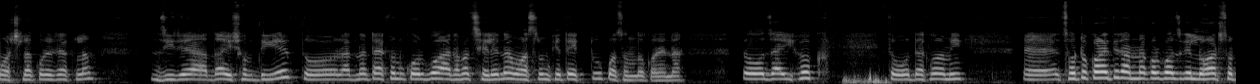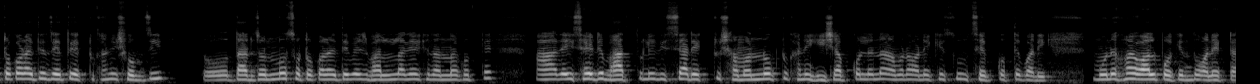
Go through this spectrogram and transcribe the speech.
মশলা করে রাখলাম, জিরে, আদা এসব দিয়ে। তো রান্নাটা এখন করব, আর আমার ছেলে না মাশরুম খেতে একটু পছন্দ করে না। তো যাই হোক, তো দেখো আমি ছোটো কড়াইতে রান্না করব আজকে, লোহার ছোট্ট কড়াইতে যেহেতু একটুখানি সবজি। তো তার জন্য ছোটো কড়াইতে বেশ ভালো লাগে রান্না করতে। আর এই সাইডে ভাত তুলে দিচ্ছে, আর একটু সামান্য একটুখানি হিসাব করলে না আমরা অনেক কিছু সেভ করতে পারি। মনে হয় অল্প কিন্তু অনেকটা।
